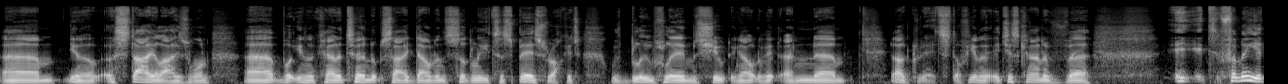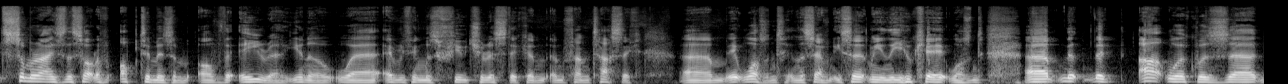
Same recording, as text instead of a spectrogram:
um, you know, a stylized one, uh, but you know, kind of turned upside down, and suddenly it's a space rocket with blue flames shooting out of it, and um, oh, great stuff. You know, it just kind of. Uh, it, for me, it summarised the sort of optimism of the era, you know, where everything was futuristic and, and fantastic. Um, it wasn't in the 70s, certainly in the UK it wasn't. Um, the, the, artwork was uh,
